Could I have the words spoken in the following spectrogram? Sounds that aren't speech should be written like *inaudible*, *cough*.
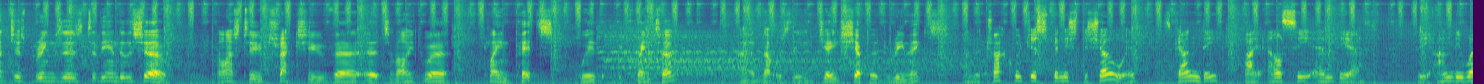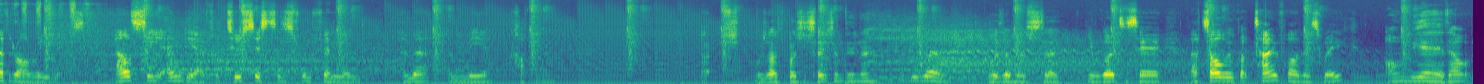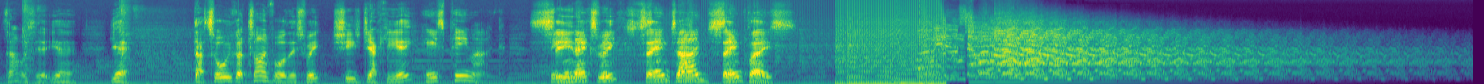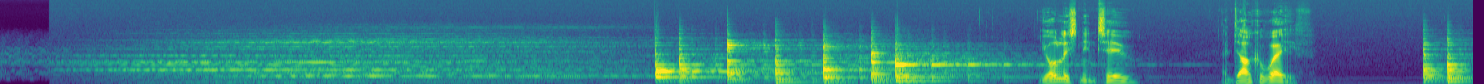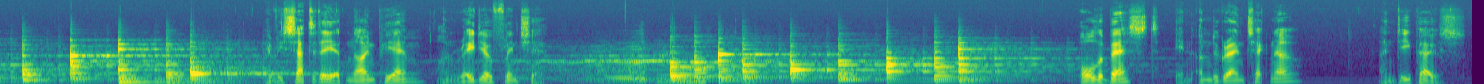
That just brings us to the end of the show. The last two tracks you've uh, heard tonight were Plain Pits with Requinte, and that was the Jay Shepherd remix. And the track we've just finished the show with is Gandhi by LCMDF, the Andy Weatherall remix. LCMDF are two sisters from Finland, Emma and Mia Kemppainen. Uh, was I supposed to say something there? You were. What was I supposed to say? You were going to say, that's all we've got time for this week. Oh yeah, that that was it. Yeah, yeah. That's all we've got time for this week. She's Jackie E. Here's PMAC. See you next week. Same time, same place. You're listening to A Darker Wave. Every Saturday at 9 pm on Radio Flintshire. All the best in underground techno and deep house.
